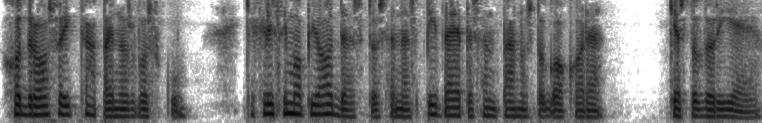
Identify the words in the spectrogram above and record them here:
χοντρός όσο η κάπα ενός βοσκού και χρησιμοποιώντας το σαν ασπίδα έπεσαν πάνω στον κόκορα και στο δωριέα.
